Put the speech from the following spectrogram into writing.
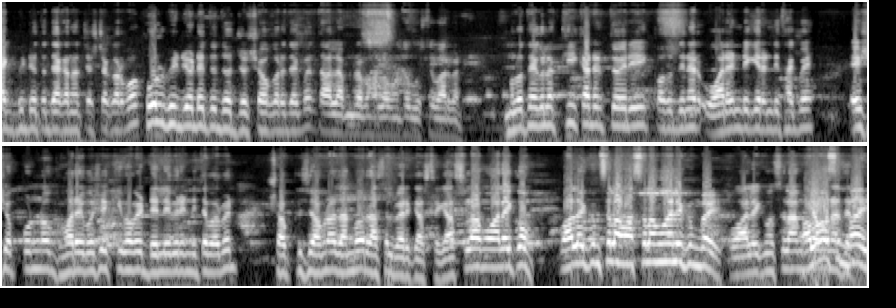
এক ভিডিওতে দেখানোর চেষ্টা করব। ফুল ভিডিওটিতে ধৈর্য সহকারে দেখবেন তাহলে আপনারা ভালো মতো বুঝতে পারবেন। মূলত এগুলো কি কাঠের তৈরি কতদিনের ওয়ারেন্টি গ্যারান্টি থাকবে? এইসব পণ্য ঘরে বসে কীভাবে ডেলিভারি নিতে পারবেন সবকিছু আমরা জানব রাসেল ভাইয়ের কাছ থেকে। আসসালামু আলাইকুম। ওয়ালাইকুম সালাম আসসালামু আলাইকুম ভাই। ওয়ালাইকুম আসসালাম কেমন আছেন ভাই?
